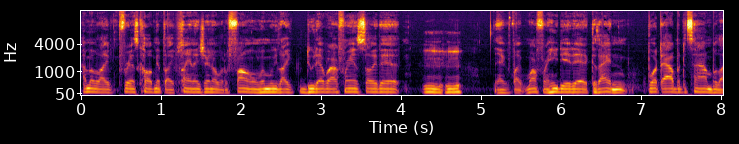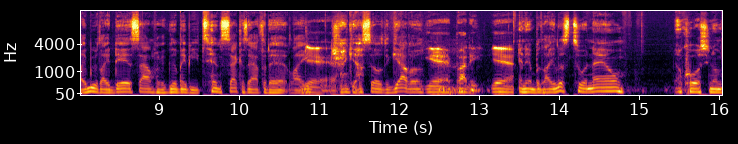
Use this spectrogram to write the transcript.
I remember like friends called me up like playing that joint over the phone when we like do that with our friends so like that. Mm-hmm. Like, like my friend he did that because I hadn't bought the album at the time but like we was like dead silent for a good maybe 10 seconds after that like Yeah. trying to get ourselves together Yeah, buddy. Yeah. and then but like listen to it now of course you know what i'm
